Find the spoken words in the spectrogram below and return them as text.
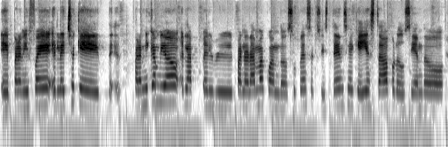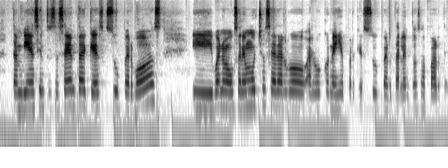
eh, para mí fue el hecho que, para mí cambió el panorama cuando supe de su existencia, que ella estaba produciendo también 160, que es super voz. Y bueno, me gustaría mucho hacer algo, algo con ella porque es súper talentosa aparte.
